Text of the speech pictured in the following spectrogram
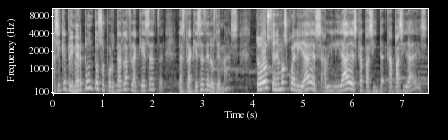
Así que primer punto, soportar las flaquezas de los demás. Todos tenemos cualidades, habilidades, capacidades,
